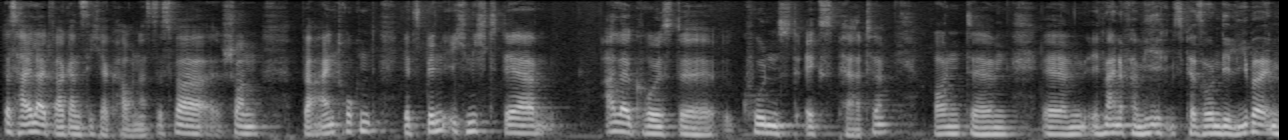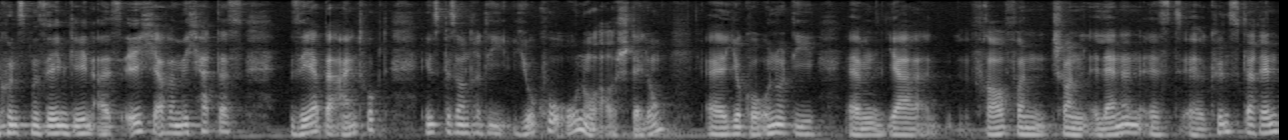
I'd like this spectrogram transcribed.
Das Highlight war ganz sicher Kaunas. Das war schon beeindruckend. Jetzt bin ich nicht der allergrößte Kunstexperte, und ähm, ähm, in meiner Familie gibt es Personen, die lieber in Kunstmuseen gehen als ich, aber mich hat das sehr beeindruckt, insbesondere die Yoko Ono-Ausstellung. Äh, Yoko Ono, die ähm, ja, Frau von John Lennon, ist äh, Künstlerin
